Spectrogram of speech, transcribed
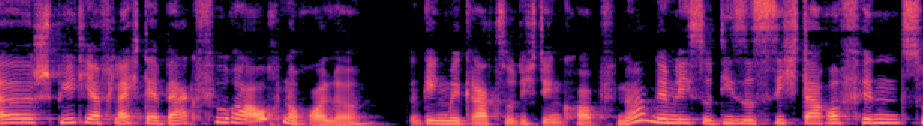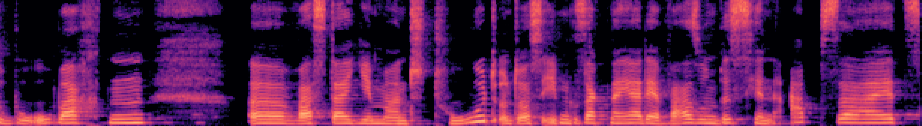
äh, spielt ja vielleicht der Bergführer auch eine Rolle. Ging mir gerade so durch den Kopf, ne? Nämlich so dieses sich daraufhin zu beobachten, äh, was da jemand tut. Und du hast eben gesagt, naja, der war so ein bisschen abseits,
